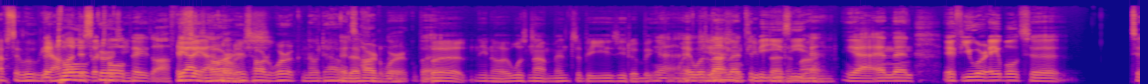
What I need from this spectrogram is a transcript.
Absolutely. the I'm toll. not The toll pays off. It's yeah, yeah, hard. It's hard work, no doubt. It's hard work, but- you know, it was not meant to be easy to begin Yeah, with. it was You not meant to be easy. mind. And, yeah, and then if you were able to to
